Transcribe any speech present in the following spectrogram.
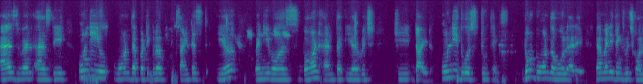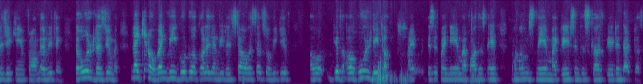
as well as the only you want the particular scientist year when he was born and the year which he died. Only those two things. Don't want the whole array. There are many things which college he came from, everything. The whole resume. Like you know, when we go to a college and we register ourselves, so we give our give our whole data. I, this is my name, my father's name, my mom's name, my grades in this class, grade in that class.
